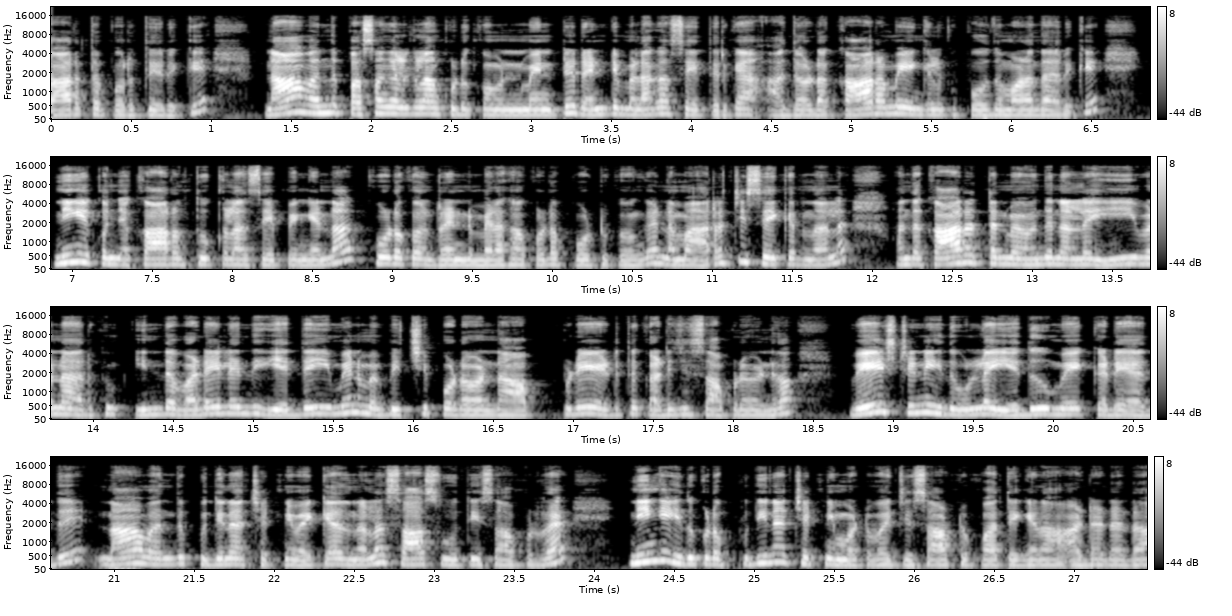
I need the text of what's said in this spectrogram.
காரத்தை பொறுத்து இருக்குது நான் வந்து பசங்களுக்கெல்லாம் கொடுக்கணுமேன்ட்டு ரெண்டு மிளகாய் சேர்த்துருக்கேன். அதோட காரமே எங்களுக்கு போதுமானதாக இருக்குது நீங்கள் கொஞ்சம் காரம் தூக்கலாக சேர்ப்பீங்கன்னா கூட கொஞ்சம் ரெண்டு மிளகாய் கூட போட்டுக்கோங்க. நம்ம அரைச்சி சேர்க்கறதுனால அந்த காரத்தன்மை வந்து நல்லா ஈவனாக இருக்கும். இந்த வடையிலேருந்து எதையுமே நம்ம பிச்சு போட வேண்டாம். அப்படியே எடுத்து கடித்து சாப்பிட வேண்டியதான் வேஸ்ட்டுன்னு இது உள்ள எதுவுமே கிடையாது. நான் வந்து புதினா சட்னி வைக்காதனால சாஸ் ஊற்றி சாப்பிட்றேன். நீங்கள் இது கூட புதினா சட்னி மட்டும் வச்சு சாப்பிட்டு பார்த்தீங்கன்னா அடடடா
